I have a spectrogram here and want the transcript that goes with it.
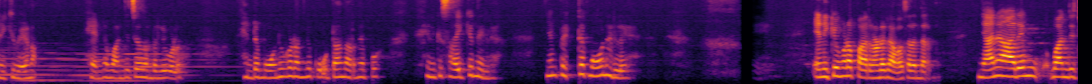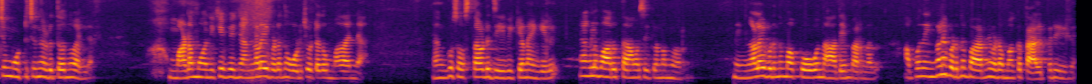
എനിക്ക് വേണം. എന്നെ വഞ്ചിച്ചതുണ്ടല്ലോ ഇവൾ. എന്റെ മോനും കൂടെ അന്ന് കൂട്ടാന്ന് അറിഞ്ഞപ്പോൾ എനിക്ക് സഹിക്കുന്നില്ല. ഞാൻ പെറ്റ മോനല്ലേ? എനിക്കും കൂടെ പറഞ്ഞൊരു അവസരം തരണം. ഞാൻ ആരെയും വഞ്ചിച്ചും മുട്ടിച്ചൊന്നും എടുത്തൊന്നുമല്ല. ഉമ്മയുടെ മോനിക്ക് ഞങ്ങളെ ഇവിടെ നിന്ന് ഓടിച്ചു വിട്ടത് ഉമ്മ തന്നെ. ഞങ്ങൾക്ക് സ്വസ്ഥമായിട്ട് ജീവിക്കണമെങ്കിൽ ഞങ്ങൾ മാറി താമസിക്കണം എന്ന് പറഞ്ഞു. നിങ്ങളെ ഇവിടുന്ന് പോകുമെന്ന് ആദ്യം പറഞ്ഞത്. അപ്പോൾ നിങ്ങളെ ഇവിടുന്ന് പറഞ്ഞു വിടാൻ നമുക്ക് താല്പര്യമില്ല.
